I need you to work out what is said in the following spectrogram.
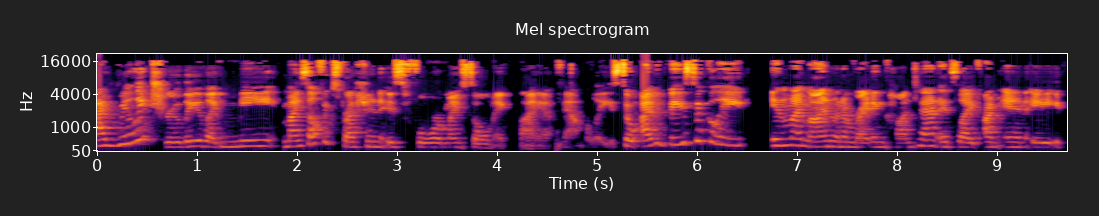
I really truly like me, my self expression is for my soulmate client family. So I'm basically in my mind when I'm writing content, it's like I'm in a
